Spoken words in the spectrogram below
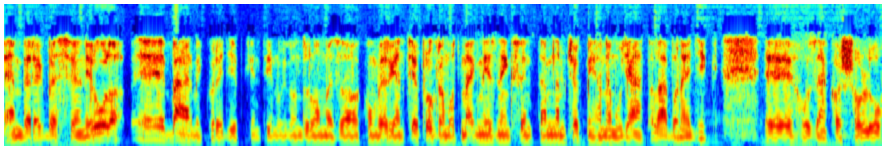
emberek beszélni róla. Bármikor egyébként én úgy gondolom ez a konvergencia programot megnéznénk, szerintem nem csak mi, hanem úgy általában egyik hozzánk hasonló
